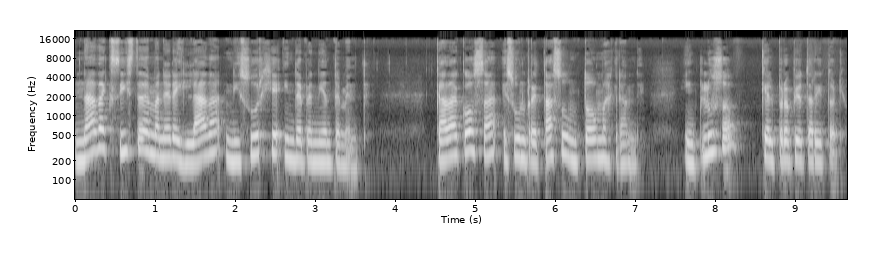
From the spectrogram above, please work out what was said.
Nada existe de manera aislada ni surge independientemente. Cada cosa es un retazo de un todo más grande, incluso que el propio territorio.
